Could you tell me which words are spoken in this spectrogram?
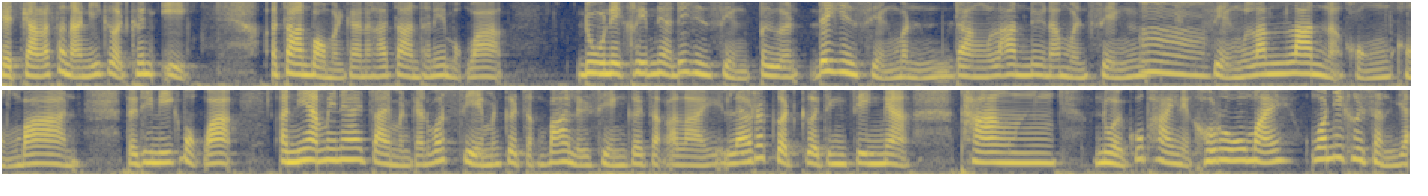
เหตุการณ์ลักษณะนี้เกิดขึ้นอีก อาจารย์บอกเหมือนกันนะคะอาจารย์ธเนศบอกว่า ดูในคลิปเนี่ยได้ยินเสียงเตือน ได้ยินเสียงเหมือนดังลั่นด้วยนะเหมือนเสียงเสียงลั่นลั่นอะของของบ้าน แต่ทีนี้ก็บอกว่า อันเนี้ยไม่แน่ใจเหมือนกันว่าเสียงมันเกิดจากบ้านหรือเสียงเกิดจากอะไร แล้วถ้าเกิดเกิดจริง ๆ เนี่ย ทางหน่วยกู้ภัยเนี่ยเขารู้ไหมว่านี่คือสัญญ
